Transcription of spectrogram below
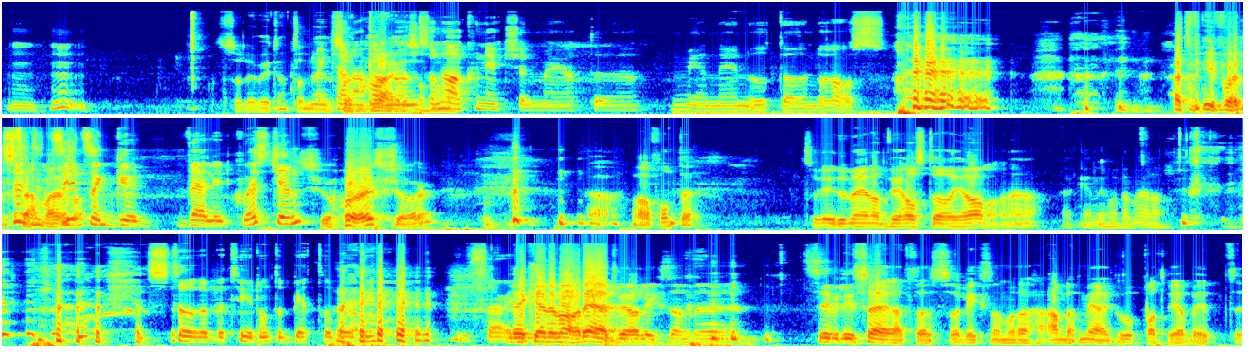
Mhm. Så det vet jag inte om det är Men en kan sån det ha grej någon som sån här connection med att uh, män är en utdöende ras? att vi är våldsamma eller? It's a good valid question. Sure, sure. Ja, varför inte? Så du menar att vi har större hjärnor? Ja, jag kan hålla med där. Större betyder inte bättre baby. Sorry. Det kan det vara det att vi har liksom eh, civiliserat oss och liksom har hamnat mer i grupper, att vi har blivit eh,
